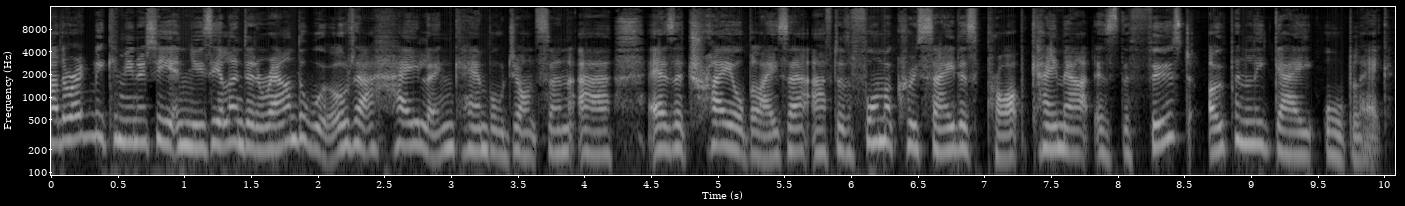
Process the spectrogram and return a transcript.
Now, the rugby community in New Zealand and around the world are hailing Campbell Johnstone uh, as a trailblazer after the former Crusaders prop came out as the first openly gay All Black.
